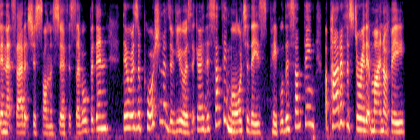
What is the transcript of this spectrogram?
then that's that. It's just on the surface level. But then there was a portion of the viewers that go, there's something more to these people. There's something, a part of the story that might not be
